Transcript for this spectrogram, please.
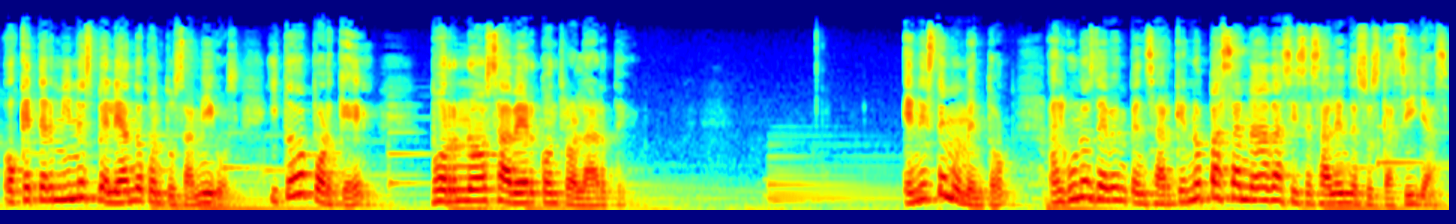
o que termines peleando con tus amigos. ¿Y todo por qué? Por no saber controlarte. En este momento, algunos deben pensar que no pasa nada si se salen de sus casillas,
